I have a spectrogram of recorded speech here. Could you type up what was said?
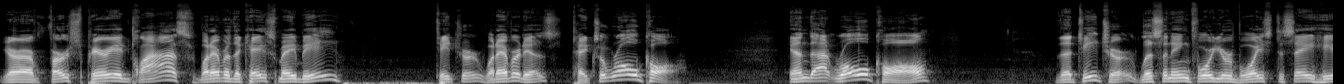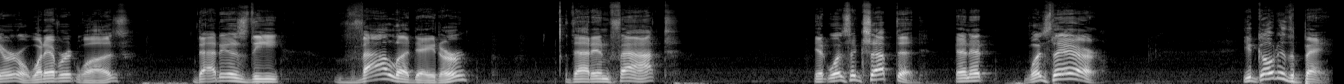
your first period class, whatever the case may be, teacher, whatever it is, takes a roll call. In that roll call, the teacher listening for your voice to say here or whatever it was, that is the validator that in fact it was accepted and it was there. You go to the bank,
